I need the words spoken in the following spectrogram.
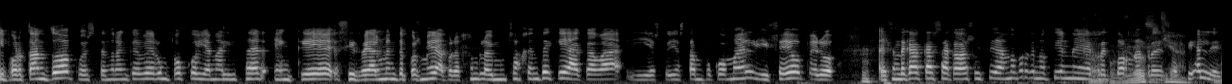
y por tanto pues tendrán que ver un poco y analizar en qué si realmente pues mira por ejemplo hay mucha gente que acaba y esto ya está un poco mal y feo pero hay gente que se acaba suicidando porque no tiene retorno en redes sociales.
